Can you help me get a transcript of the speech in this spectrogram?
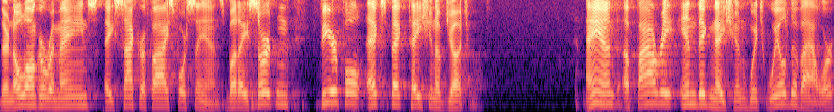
there no longer remains a sacrifice for sins, but a certain fearful expectation of judgment and a fiery indignation which will devour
